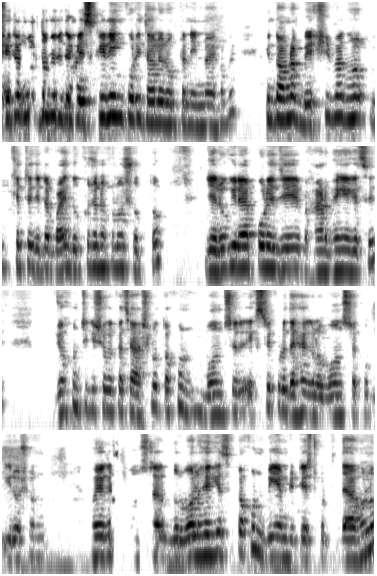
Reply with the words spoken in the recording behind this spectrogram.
সেটার মাধ্যমে যদি আমরা স্ক্রিনিং করি তাহলে রোগটা নির্ণয় হবে। কিন্তু আমরা বেশিরভাগ ক্ষেত্রে যেটা পাই দুঃখজনক হলেও সত্য যে রোগীরা পড়ে যেয়ে হাড় ভেঙে গেছে। যখন চিকিৎসকের কাছে আসলো তখন বোনস এর এক্স-রে করে দেখা গেল বোনসটা খুব ইরোশন হয়ে গেছে, বোনসটা দুর্বল হয়ে গেছে। তখন বিএমডি টেস্ট করতে দেওয়া হলো।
